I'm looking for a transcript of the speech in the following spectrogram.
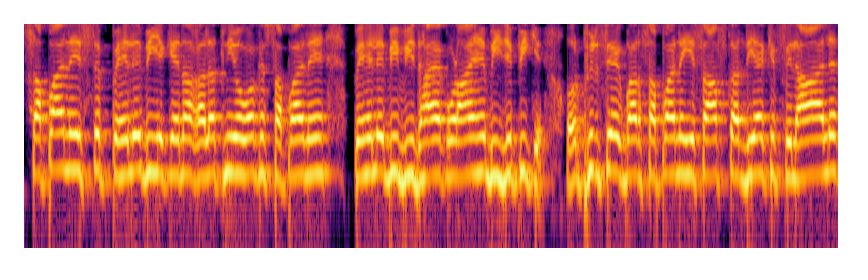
सपा ने इससे पहले भी ये कहना गलत नहीं होगा कि सपा ने पहले भी विधायक उड़ाए हैं बीजेपी के। और फिर से एक बार सपा ने यह साफ़ कर दिया कि फ़िलहाल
